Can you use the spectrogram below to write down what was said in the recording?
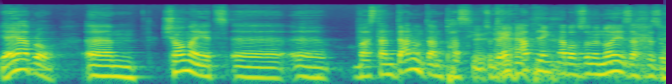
ja, ja, Bro, ähm, schau mal jetzt, äh, äh, was dann dann und dann passiert. So direkt ablenken, aber auf so eine neue Sache so.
